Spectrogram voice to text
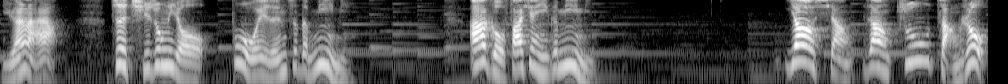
原来啊，这其中有不为人知的秘密。阿狗发现一个秘密。要想让猪长肉，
